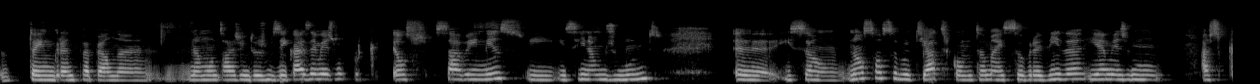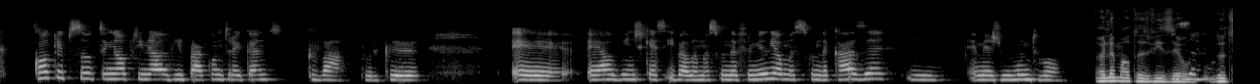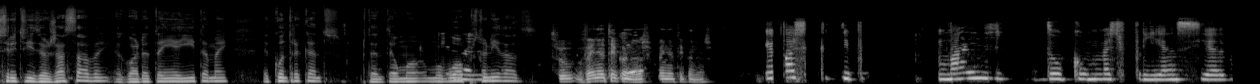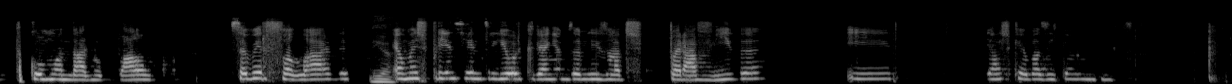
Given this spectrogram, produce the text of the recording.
eh, tem um grande papel na, na montagem dos musicais, é mesmo porque eles sabem imenso e ensinam-nos muito, eh, e são não só sobre o teatro, como também sobre a vida, e é mesmo, acho que qualquer pessoa que tenha a oportunidade de ir para a Contracanto, que vá, porque é, é algo inesquecível, é uma segunda família, é uma segunda casa, e é mesmo muito bom. Olha, malta de Viseu, Exato. do Distrito de Viseu, já sabem, agora tem aí também a Contracanto. Portanto, é uma, uma boa oportunidade. True. Venha ter connosco, venha ter connosco. Eu acho que, tipo, mais do que uma experiência de como andar no palco, saber falar, Yeah. é uma experiência interior que ganhamos amizades para a vida e, e acho que é basicamente isso.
